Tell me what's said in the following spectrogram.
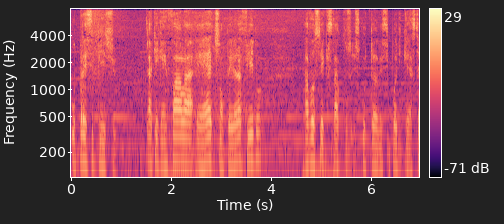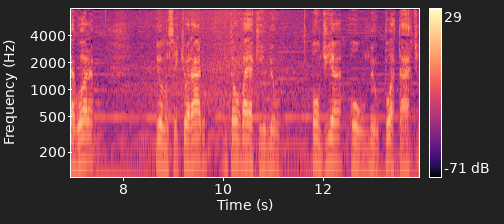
o precipício. Aqui quem fala é Edson Pereira Filho. A você que está escutando esse podcast agora, eu não sei que horário, então vai aqui o meu bom dia, ou o meu boa tarde,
